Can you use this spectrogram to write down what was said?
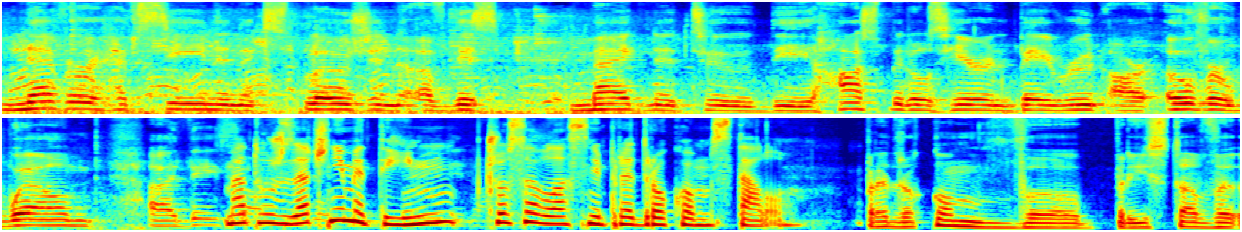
never have seen an explosion of this magnitude. The hospitals here in Beirut are overwhelmed. Uh, Matúš, začneme tým, čo sa vlastne pred rokom stalo. Pred rokom v prístave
